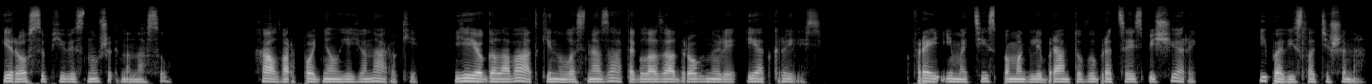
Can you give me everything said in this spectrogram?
и россыпью веснушек на носу. Халвар поднял ее на руки. Ее голова откинулась назад, а глаза дрогнули и открылись. Фрей и Матис помогли Бранту выбраться из пещеры, и повисла тишина.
